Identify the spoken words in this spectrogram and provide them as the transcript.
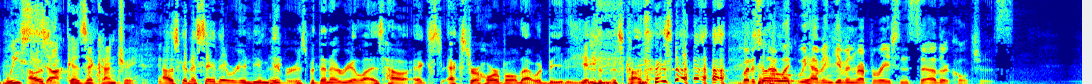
We suck as a country. I was going to say they were Indian givers, but then I realized how ex- extra horrible that would be to use in this context. But it's So- not like we haven't given reparations to other cultures.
